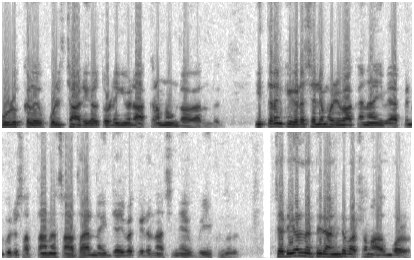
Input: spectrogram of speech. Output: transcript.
പുഴുക്കൾ പുൽച്ചാടികൾ തുടങ്ങിയവയുടെ ആക്രമണം ഉണ്ടാകാറുണ്ട്. ഇത്തരം കീടശല്യം ഒഴിവാക്കാനായി വേപ്പൻ കുരു സത്താണ് സാധാരണയായി ജൈവ കീടനാശിനിയായി ഉപയോഗിക്കുന്നത്. ചെടികൾ നട്ട് രണ്ട് വർഷമാകുമ്പോൾ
